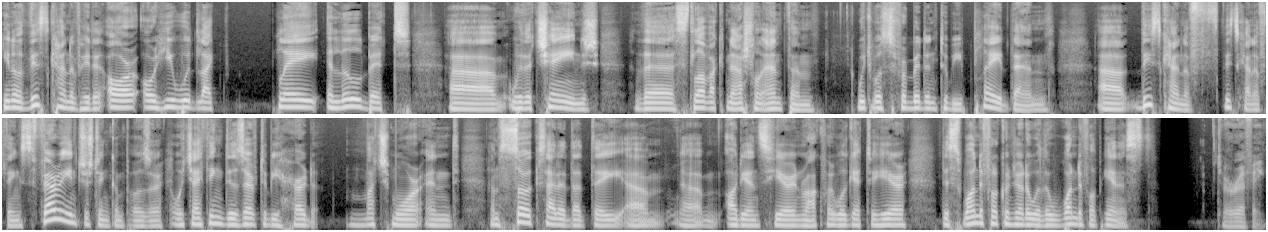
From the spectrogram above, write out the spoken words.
You know this kind of hidden, or or he would like play a little bit um, with a change the Slovak national anthem, which was forbidden to be played then. Uh, these kind of these kind of things. Very interesting composer, which I think deserve to be heard much more. And I'm so excited that the um, um, audience here in Rockford will get to hear this wonderful concerto with a wonderful pianist, Terrific.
